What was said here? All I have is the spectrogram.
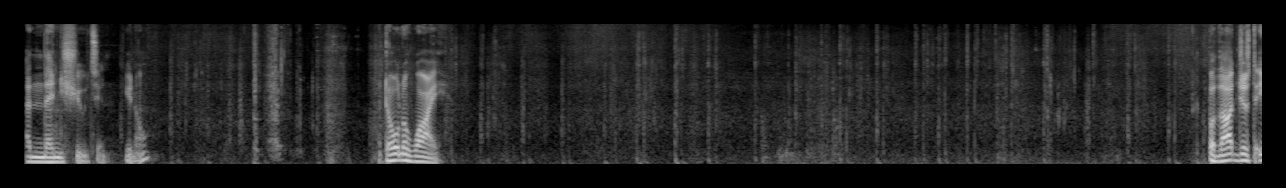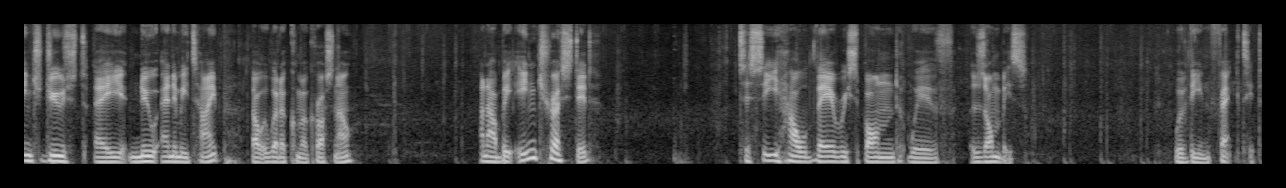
and then shooting, you know? I don't know why. But that just introduced a new enemy type that we're going to come across now. And I'll be interested to see how they respond with zombies. With the infected.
